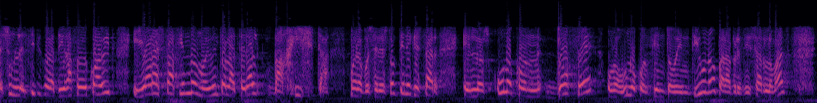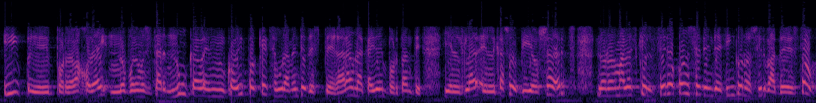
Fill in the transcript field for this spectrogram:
es un, el típico latigazo de Coavit y ahora está haciendo un movimiento lateral bajista. Bueno, pues el stop tiene que estar en los 1,12 o 1,121 para precisarlo más, y eh, por debajo de ahí no podemos estar nunca en COVID porque seguramente despegará una caída importante. Y en el, en el caso de BioSearch, lo normal es que el 0,75 nos sirva de stop.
